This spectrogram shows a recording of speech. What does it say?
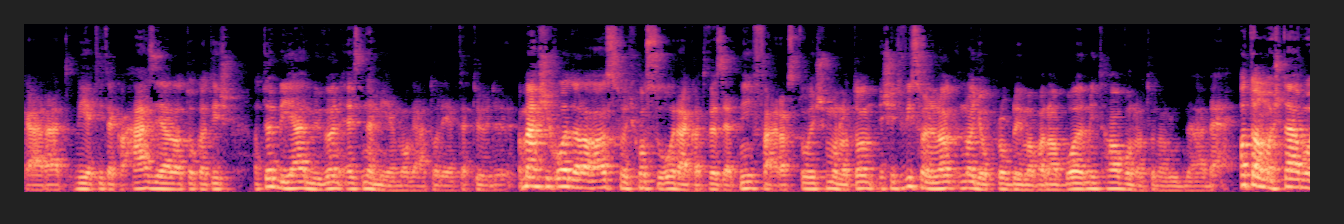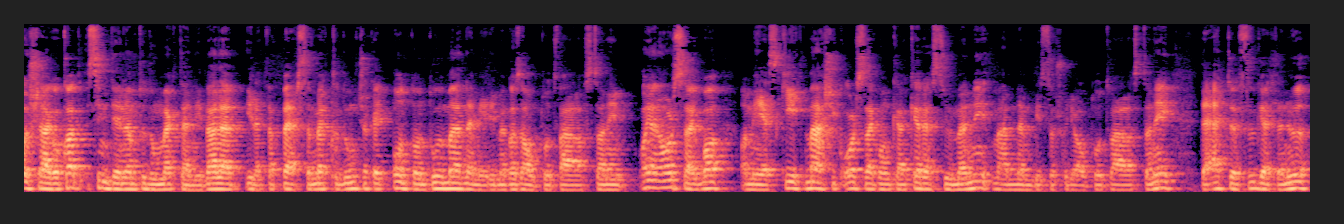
matricák árát, vihetitek a házi állatokat is, a többi járművön ez nem ilyen magától értetődő. A másik oldala az, hogy hosszú órákat vezetni, fárasztó és monoton, és itt viszonylag nagyobb probléma van abból, mintha a vonaton aludnál be. Hatalmas távolságokat szintén nem tudunk megtenni vele, illetve persze meg tudunk, csak egy ponton túl már nem éri meg az autót választani. Olyan országba, amihez két másik országon kell keresztül menni, már nem biztos, hogy autót választanék, de ettől függetlenül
